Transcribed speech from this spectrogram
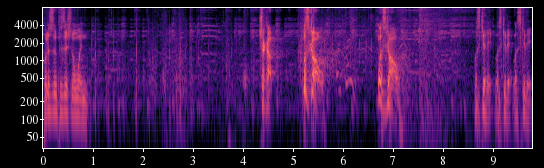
Put us in a position to win. Check up. Let's go. Let's go. Let's get it. Let's get it. Let's get it.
